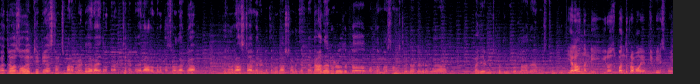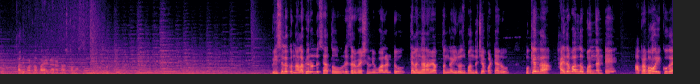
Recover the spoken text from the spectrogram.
ప్రతిరోజు ఎంజీపీఎస్ నుంచి మనకు రెండు వేల ఐదు వందల నుంచి రెండు వేల ఆరు వందల బస్సుల దాకా తెలుగు రాష్ట్రాల్లో రెండు తెలుగు రాష్ట్రాలకు వెళ్తాయి సాధారణ రోజుల్లో మొత్తం మా సంస్థ దగ్గర దగ్గర ఒక పదిహేడు నుంచి పద్దెనిమిది కోట్ల ఆదాయం వస్తుంది. ఎలా ఉందండి ఈ రోజు బంద్ ప్రభావం ఎంజీబీఎస్ పైన? పది కోట్ల పైగానే నష్టం వస్తుంది ఈరోజు బీసీలకు నలభై రెండు శాతం రిజర్వేషన్లు ఇవ్వాలంటూ తెలంగాణ వ్యాప్తంగా ఈరోజు బంద్ చేపట్టారు. ముఖ్యంగా హైదరాబాద్లో బంద్ అంటే ఆ ప్రభావం ఎక్కువగా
